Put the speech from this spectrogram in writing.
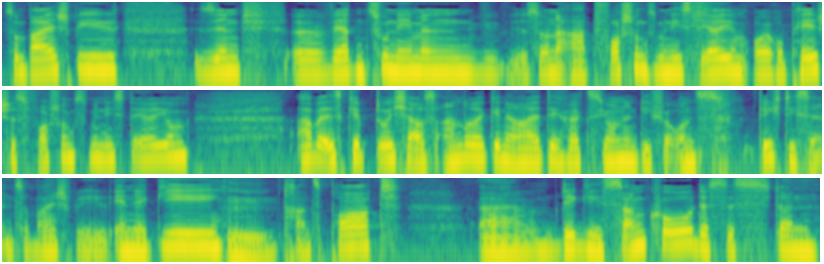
zum Beispiel, sind, äh, werden zunehmen wie so eine Art Forschungsministerium, europäisches Forschungsministerium. Aber es gibt durchaus andere Generaldirektionen, die für uns wichtig sind, zum Beispiel Energie, Mhm. Transport, ähm, DG Sanko, das ist dann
